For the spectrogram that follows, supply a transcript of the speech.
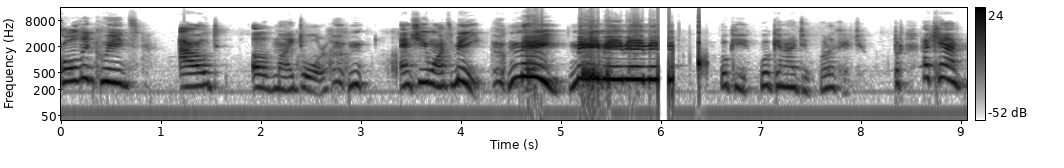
Golden Queen's out of my door, and she wants me. Me, me, me, me, me. Okay, what can I do? What can I do? But I can't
